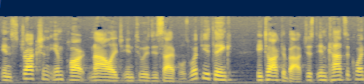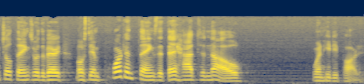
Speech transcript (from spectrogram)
instruction, impart knowledge into his disciples. What do you think he talked about? Just inconsequential things or the very most important things that they had to know when he departed?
